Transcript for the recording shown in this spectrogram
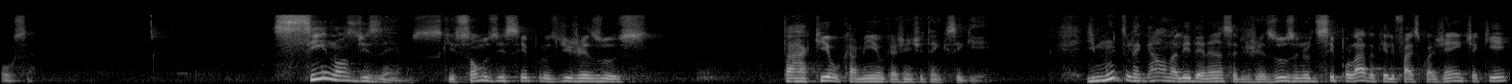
ouça. Se nós dizemos que somos discípulos de Jesus, está aqui o caminho que a gente tem que seguir. E muito legal na liderança de Jesus e no discipulado que ele faz com a gente é que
